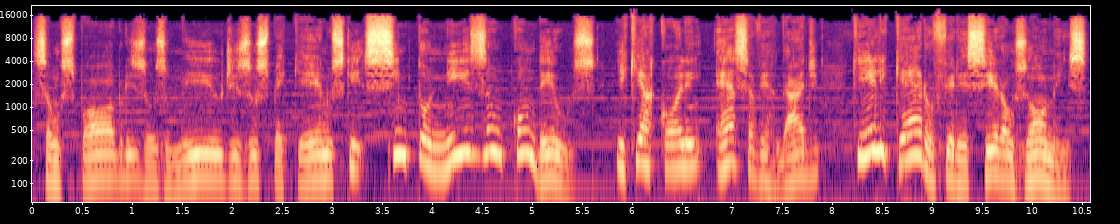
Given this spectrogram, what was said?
são os pobres, os humildes, os pequenos que sintonizam com Deus e que acolhem essa verdade que Ele quer oferecer aos homens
